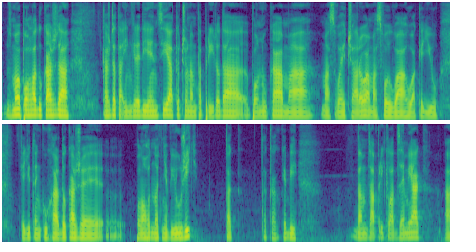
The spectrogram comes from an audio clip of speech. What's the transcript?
z môjho pohľadu každá, každá tá ingrediencia, to, čo nám tá príroda ponúka, má, má svoje čaro a má svoju váhu a keď ju, keď ju ten kuchár dokáže e, plnohodnotne využiť, tak, tak ako keby dám za príklad zemiak a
